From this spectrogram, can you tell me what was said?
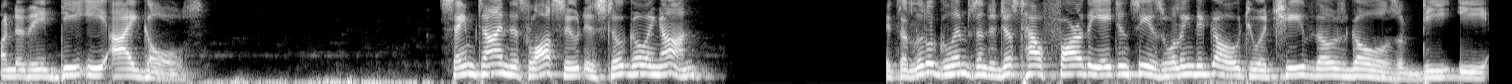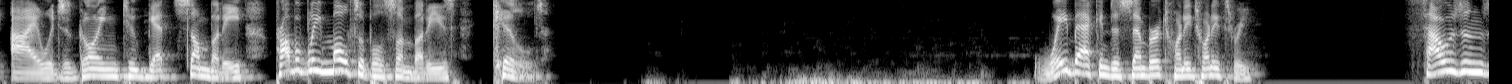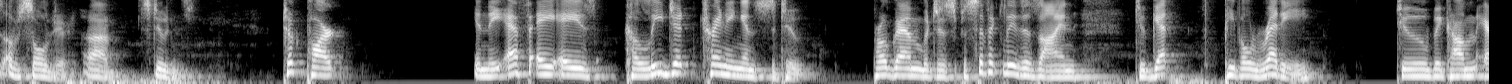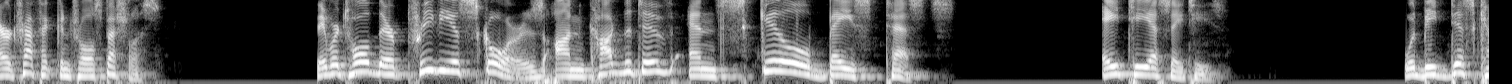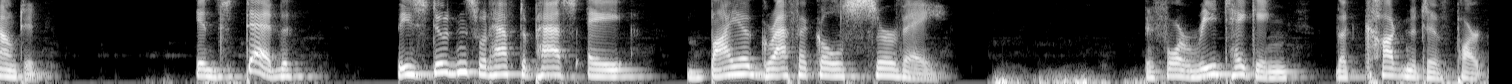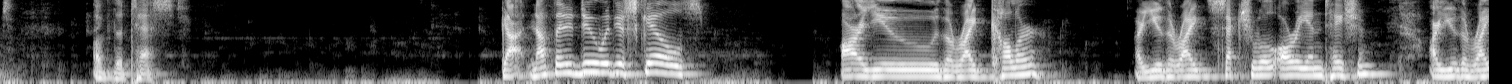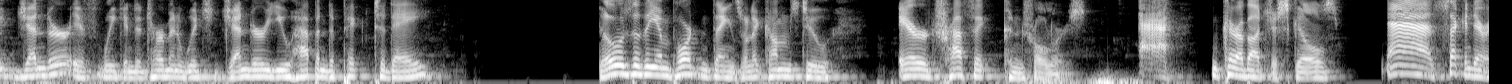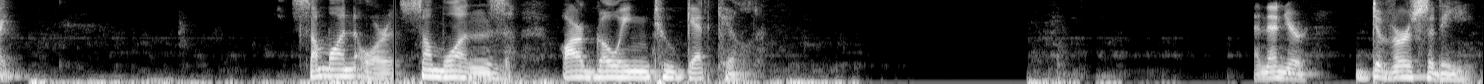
under the DEI goals. Same time, this lawsuit is still going on. It's a little glimpse into just how far the agency is willing to go to achieve those goals of DEI, which is going to get somebody, probably multiple somebodies, killed. Way back in December 2023, thousands of soldiers, uh, students, took part in the FAA's Collegiate Training Institute program, which is specifically designed to get people ready to become air traffic control specialists. They were told their previous scores on cognitive and skill based tests, ATSATs, would be discounted. Instead, these students would have to pass a biographical survey before retaking the cognitive part of the test. Got nothing to do with your skills. Are you the right color? Are you the right sexual orientation? Are you the right gender if we can determine which gender you happen to pick today? Those are the important things when it comes to air traffic controllers. Ah, don't care about your skills. Ah, secondary. Someone or someone's are going to get killed. And then your diversity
